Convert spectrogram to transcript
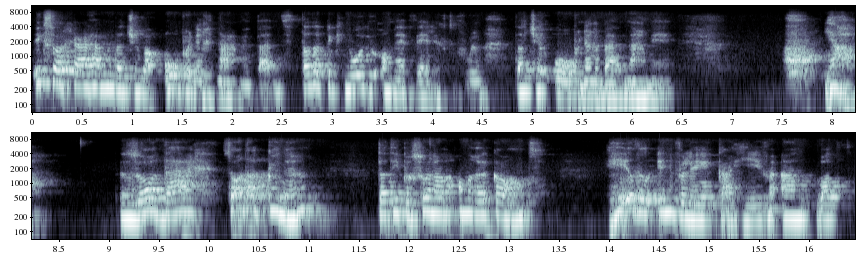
ik zou graag hebben dat je wat opener naar mij bent. Dat heb ik nodig om mij veilig te voelen. Dat je opener bent naar mij. Ja, zou, daar, zou dat kunnen dat die persoon aan de andere kant heel veel invullingen kan geven aan wat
